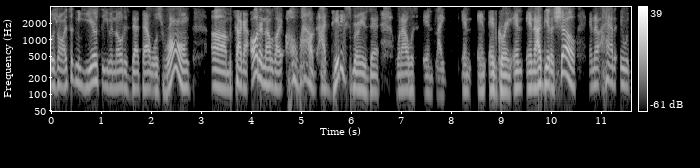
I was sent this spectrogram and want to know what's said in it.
was wrong. It took me years to even notice that that was wrong. Um, until I got older and I was like, oh wow, I did experience that when I was in like in, in eighth grade. And and I did a show and I had it would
